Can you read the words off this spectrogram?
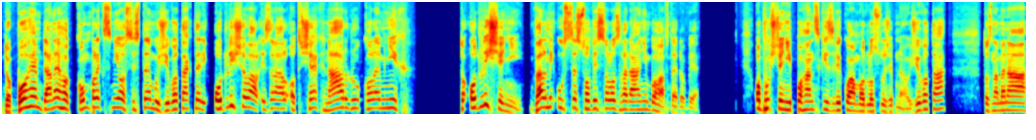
do Bohem daného komplexního systému života, který odlišoval Izrael od všech národů kolem nich. To odlišení velmi úzce souviselo s hledáním Boha v té době. Opuštění pohanských zvyků a modloslužebného života, to znamená,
